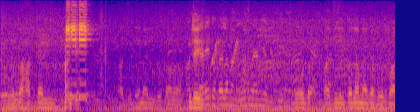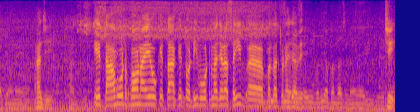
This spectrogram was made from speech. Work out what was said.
ਵੋਟ ਦਾ ਹੱਕ ਹੈ ਜੀ। ਹਾਂਜੀ। ਅੱਜ ਦਿਨ ਹੈ ਜੀ ਵੋਟਾਂ ਦਾ ਜੀ। ਤੋਂ ਪਹਿਲਾਂ ਮੈਂ ਵੋਟ ਮੈਂ ਨਹੀਂ ਦਿੱਤੀ ਹੈ। ਵੋਟ ਅੱਜ ਜੀ ਪਹਿਲਾਂ ਮੈਂ ਕਿਹਾ ਵੋਟ ਪਾ ਕੇ ਆਉਣੇ ਆ। ਹਾਂਜੀ। ਹਾਂਜੀ। ਇਹ ਤਾਂ ਵੋਟ ਪਾਉਣ ਆਏ ਹੋ ਕਿ ਤਾਂ ਕਿ ਤੁਹਾਡੀ ਵੋਟ ਨਾਲ ਜਿਹੜਾ ਸਹੀ ਅ, ਬੰਦਾ ਚੁਣਿਆ ਸਹੀ- ਜਾਵੇ? ਸਹੀ ਵਧੀਆ ਬੰਦਾ ਚੁਣਿਆ ਜਾਏ ਜੀ ਵੋਟ ਜੀ,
